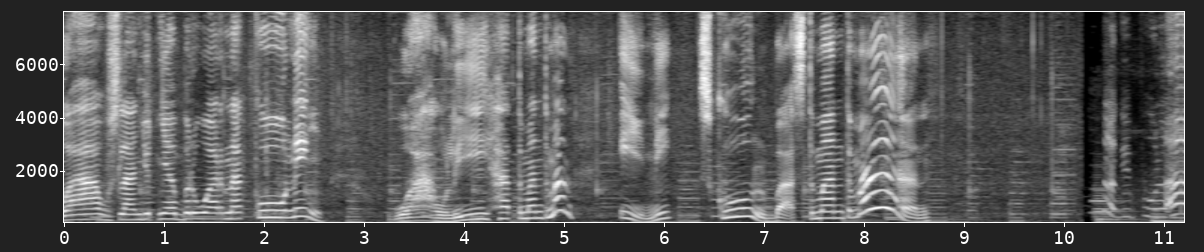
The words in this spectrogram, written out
Wow, selanjutnya berwarna kuning. Wow, lihat teman-teman. Ini school bus, teman-teman. Lagi pula,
